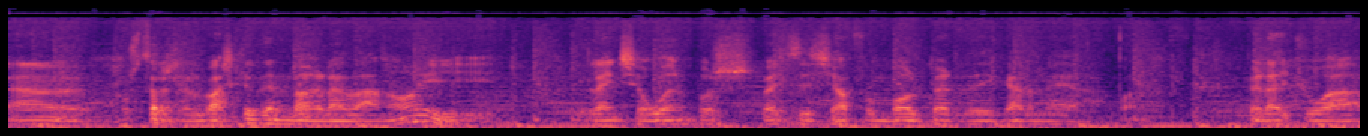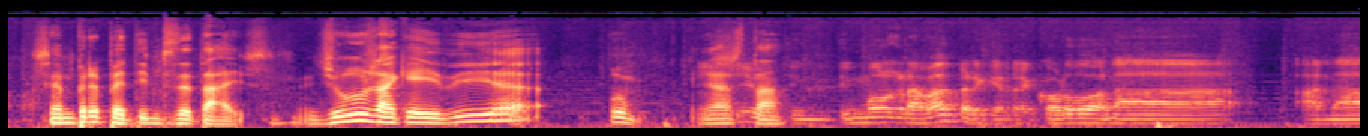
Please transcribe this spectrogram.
eh, ostres, el bàsquet em va agradar no? i, i l'any següent pues, vaig deixar el futbol per dedicar-me a, bueno, per a jugar a. Sempre petits detalls. Just aquell dia, pum, ja sí, està. Tinc, tinc molt gravat perquè recordo anar, anar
